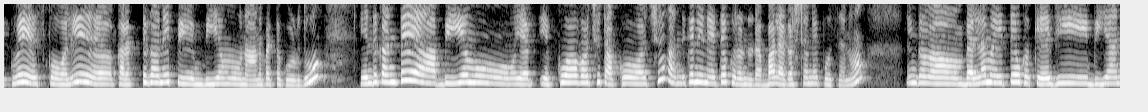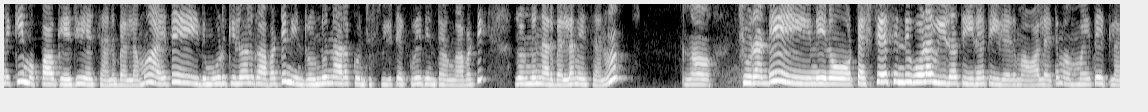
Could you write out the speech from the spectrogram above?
ఎక్కువే వేసుకోవాలి. కరెక్ట్గానే బియ్యం నానబెట్టకూడదు. ఎందుకంటే ఆ బియ్యము ఎక్కువ అవ్వచ్చు తక్కువ అవ్వచ్చు. అందుకే నేనైతే ఒక రెండు డబ్బాలు ఎగస్ట్రానే పోసాను. ఇంకా బెల్లం అయితే ఒక కేజీ బియ్యానికి ముప్పావు కేజీ వేసాను బెల్లము. అయితే ఇది మూడు కిలోలు కాబట్టి నేను రెండున్నర కొంచెం స్వీట్ ఎక్కువే తింటాం కాబట్టి రెండున్నర బెల్లం వేసాను. చూడండి నేను టెస్ట్ చేసింది కూడా వీడియో తీనే తీయలేదు. మా వాళ్ళు అయితే మా అమ్మ అయితే ఇట్లా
